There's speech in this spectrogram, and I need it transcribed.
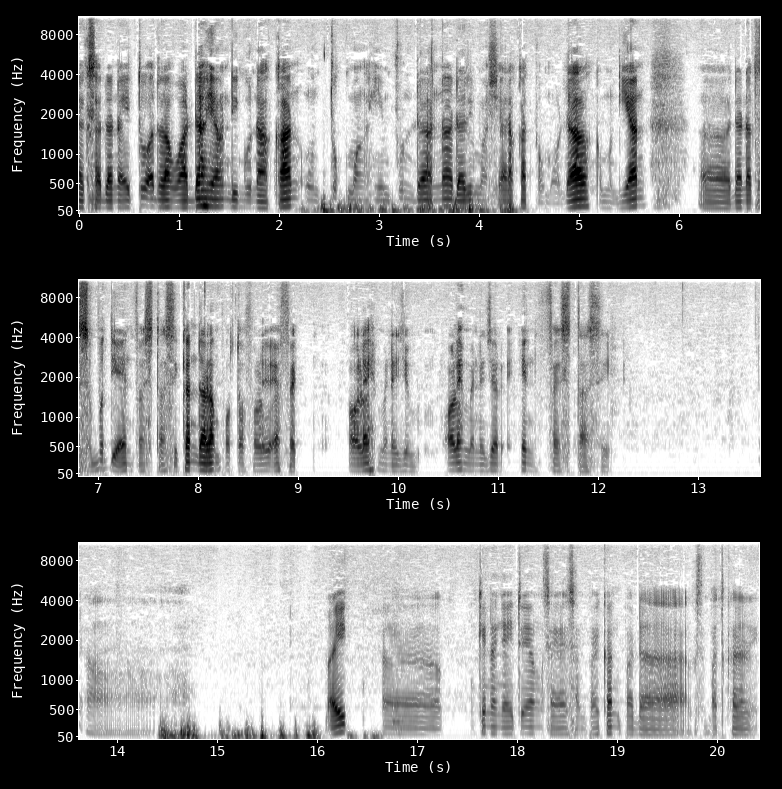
reksadana itu adalah wadah yang digunakan untuk menghimpun dana dari masyarakat pemodal kemudian uh, dana tersebut diinvestasikan dalam portofolio efek oleh manajer oleh manajer investasi. Uh, baik, uh, mungkin hanya itu yang saya sampaikan pada kesempatan kali,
